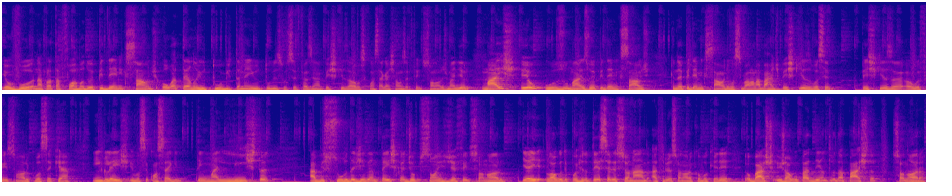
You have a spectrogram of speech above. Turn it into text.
Eu vou na plataforma do Epidemic Sound ou até no YouTube também, YouTube se você fazer uma pesquisa lá você consegue achar uns efeitos sonoros maneiros, mas eu uso mais o Epidemic Sound, que no Epidemic Sound você vai lá na barra de pesquisa, você pesquisa o efeito sonoro que você quer em inglês e você consegue ter uma lista absurda, gigantesca de opções de efeito sonoro. E aí, logo depois de eu ter selecionado a trilha sonora que eu vou querer, eu baixo e jogo para dentro da pasta sonora,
